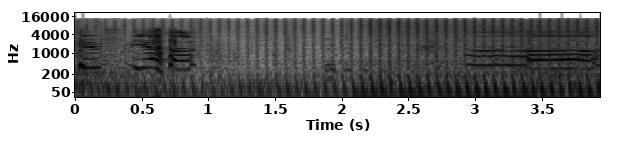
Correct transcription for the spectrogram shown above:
Hilf mir! Ah.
